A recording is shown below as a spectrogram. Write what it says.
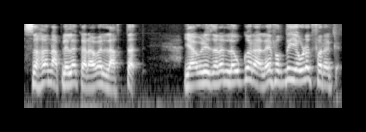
सहन आपल्याला कराव्या लागतात. यावेळी जरा लवकर आलं आहे फक्त एवढंच फरक आहे.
